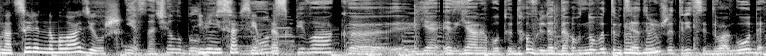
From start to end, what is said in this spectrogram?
нацелен на молодежь. Нет, сначала был Или не совсем он так? Спивак. Э, Я, э, я работаю довольно давно в этом театре, Мгм. уже 32 года.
